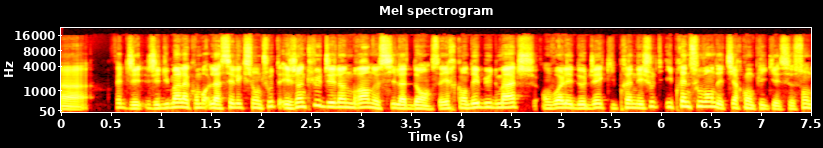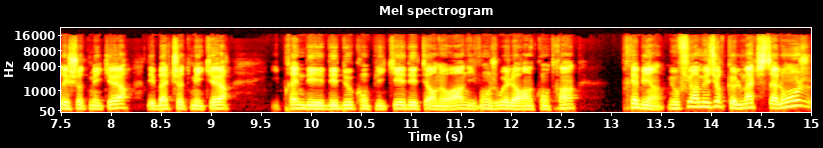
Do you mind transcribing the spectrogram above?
euh, j'ai du mal à comprendre la sélection de shoot et j'inclus Jalen Brown aussi là-dedans. C'est-à-dire qu'en début de match, on voit les deux Jake qui prennent des shoots. Ils prennent souvent des tirs compliqués. Ce sont des shotmakers, des bad shotmakers. Ils prennent des, deux compliqués, des turnarounds. Ils vont jouer leur 1 contre 1. Très bien. Mais au fur et à mesure que le match s'allonge,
